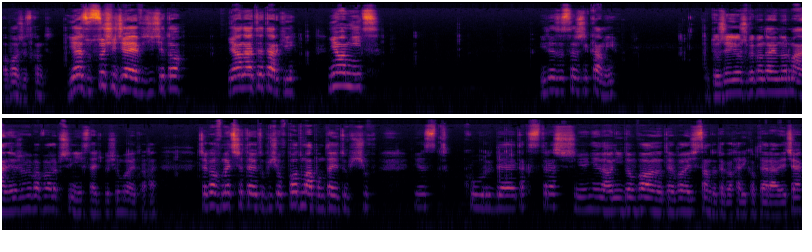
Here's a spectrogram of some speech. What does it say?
O Boże, skąd? Jezus, co się dzieje? Widzicie to? Ja na te tarki. Nie mam nic. Idę ze strażnikami. Którzy już wyglądają normalnie, już chyba wolę przy nich stać, bo się boję trochę. Czego w metrze teletubisiów pod mapą teletubisiów jest kurde tak strasznie. Nie no, oni idą wolno, to ja wolę iść sam do tego helikoptera, wiecie?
